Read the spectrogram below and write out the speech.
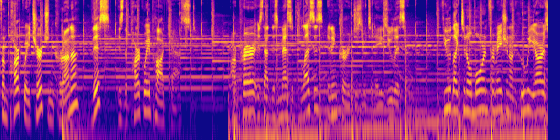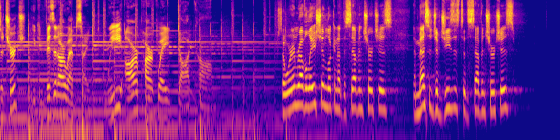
From Parkway Church in Corunna, this is the Parkway Podcast. Our prayer is that this message blesses and encourages you today as you listen. If you would like to know more information on who we are as a church, you can visit our website, weareparkway.com. So we're in Revelation looking at the seven churches, the message of Jesus to the seven churches.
